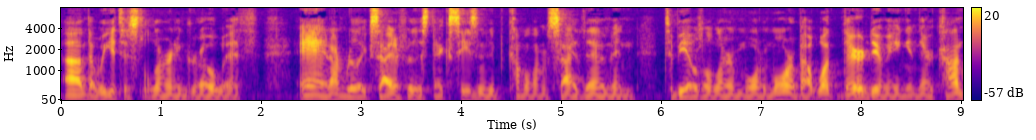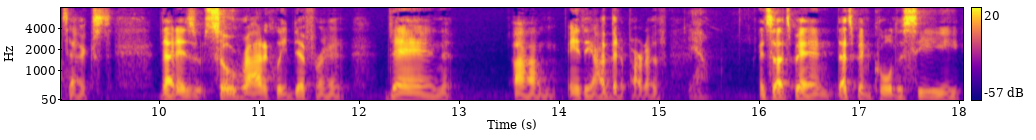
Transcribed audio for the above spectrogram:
uh, that we get to learn and grow with. And I'm really excited for this next season to come alongside them and to be able to learn more and more about what they're doing in their context that is so radically different than um, anything I've been a part of. Yeah. And so that's been that's been cool to see.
